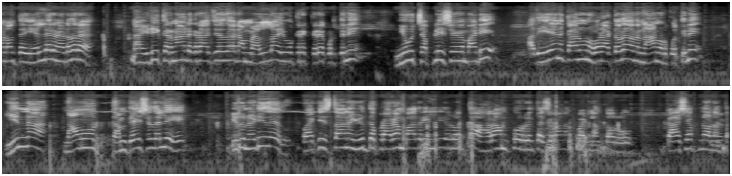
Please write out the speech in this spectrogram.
ಮಾಡುವಂಥ ಎಲ್ಲರೂ ನಡೆದ್ರೆ ನಾ ಇಡೀ ಕರ್ನಾಟಕ ರಾಜ್ಯದ ನಮ್ಮ ಎಲ್ಲ ಯುವಕರಿಗೆ ಕರೆ ಕೊಡ್ತೀನಿ. ನೀವು ಚಪ್ಪಲಿ ಸೇವೆ ಮಾಡಿ, ಅದು ಏನು ಕಾನೂನು ಹೋರಾಟದ ಅದನ್ನು ನಾನು ನೋಡ್ಕೋತೀನಿ. ಇನ್ನು ನಾವು ನಮ್ಮ ದೇಶದಲ್ಲಿ ಇದು ನಡೀದೆ ಇದು. ಪಾಕಿಸ್ತಾನ ಯುದ್ಧ ಪ್ರಾರಂಭ ಆದ್ರೆ ಇಲ್ಲಿ ಇರುವಂಥ ಹರಾಮ್ಕೋರ್ ಇಂಥ ಶಿವಾನಂದ ಪಾಟೀಲ್ ಅಂಥವ್ರು ಕಾಶ್ಯಪ್ನವ್ರಂಥ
